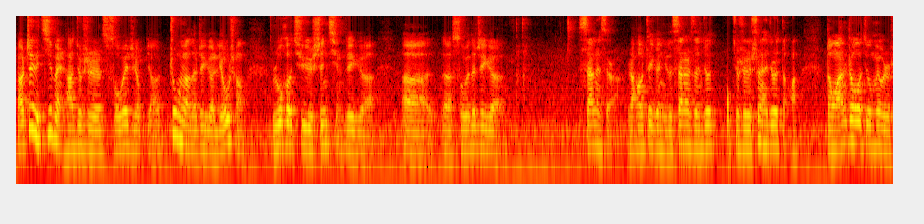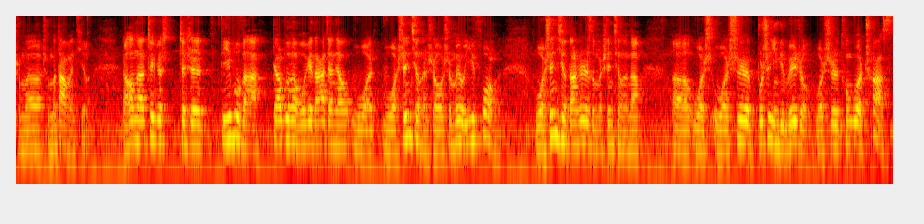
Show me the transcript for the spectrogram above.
然后这个基本上就是所谓这个比较重要的这个流程，如何去申请这个呃呃所谓的这个。Silencer，然后这个你的 Silencer 就就是剩下就是等了，等完之后就没有什么什么大问题了。然后呢，这个这是第一部分啊，第二部分我给大家讲讲我我申请的时候是没有 eForm 的。我申请当时是怎么申请的呢？呃，我是我是不是 individual？我是通过 Trust，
